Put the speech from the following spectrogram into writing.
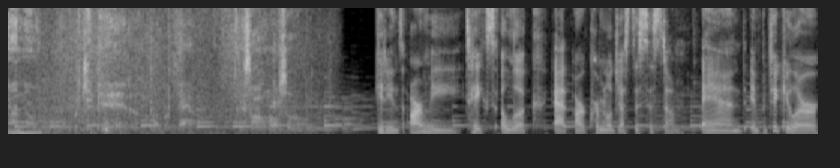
I know. Keep your head up. Don't look down. It's almost over. Gideon's Army takes a look at our criminal justice system and in particular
